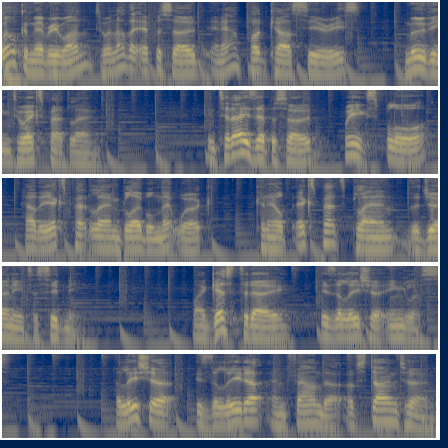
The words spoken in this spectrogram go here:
Welcome, everyone, to another episode in our podcast series, Moving to Expatland. In today's episode, we explore how the Expatland Global Network can help expats plan the journey to Sydney. My guest today is Alycia Inglis. Alycia is the leader and founder of Stoneturn,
